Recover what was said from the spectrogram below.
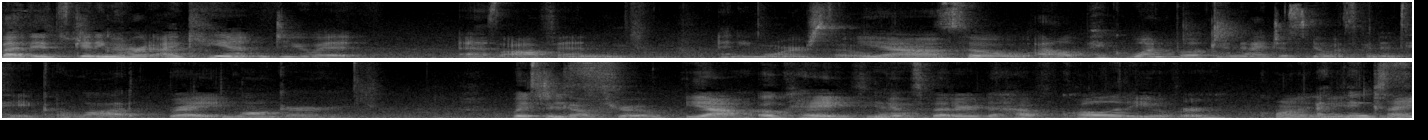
but it's getting hard. I can't do it as often anymore. So Yeah. So I'll pick one book, and I just know it's going to take a lot right longer which to is go through. yeah okay i think Yeah. it's better to have quality over quantity I think kind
